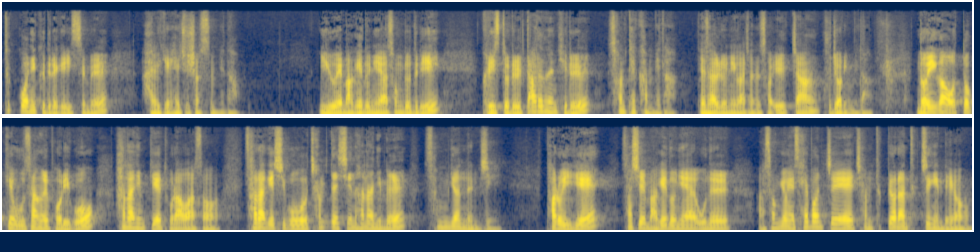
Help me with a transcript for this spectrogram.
특권이 그들에게 있음을 알게 해주셨습니다. 이후에 마게도니아 성도들이 그리스도를 따르는 길을 선택합니다. 데살로니가 전서 1장 9절입니다. 너희가 어떻게 우상을 버리고 하나님께 돌아와서 살아계시고 참되신 하나님을 섬겼는지 바로 이게 사실 마게도니아 오늘 성경의 세 번째 참 특별한 특징인데요.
